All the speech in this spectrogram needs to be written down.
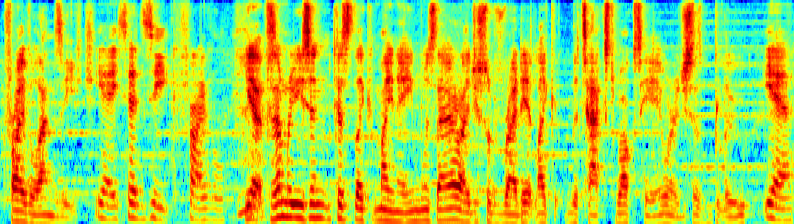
Frival and Zeke. yeah, he said Zeke Frival. Yeah, for some reason, because like my name was there, I just sort of read it like the text box here, where it just says blue. Yeah,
